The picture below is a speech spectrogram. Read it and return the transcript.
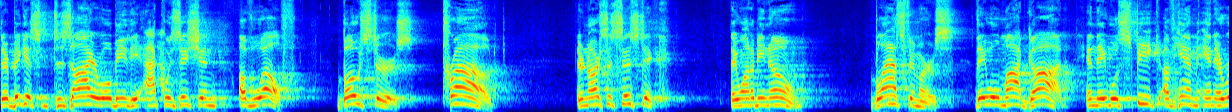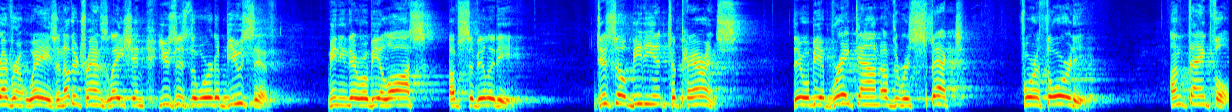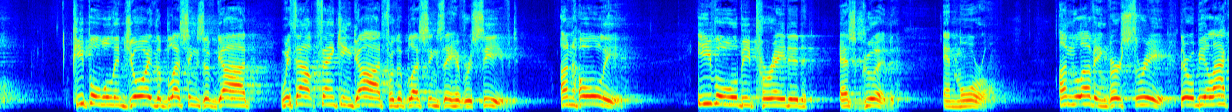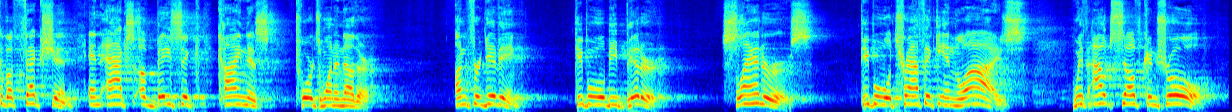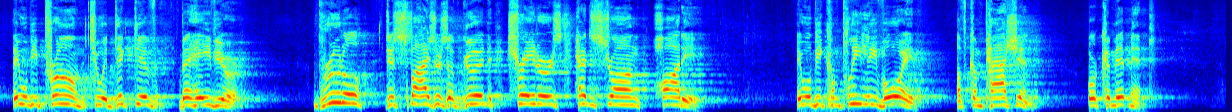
Their biggest desire will be the acquisition of wealth. Boasters, proud. They're narcissistic. They want to be known. Blasphemers. They will mock God and they will speak of him in irreverent ways. Another translation uses the word abusive meaning there will be a loss of civility. Disobedient to parents, there will be a breakdown of the respect for authority. Unthankful, People will enjoy the blessings of God without thanking God for the blessings they have received. Unholy. Evil will be paraded as good and moral. Unloving, verse 3. There will be a lack of affection and acts of basic kindness towards one another. Unforgiving. People will be bitter, slanderers. People will traffic in lies without self control. They will be prone to addictive behavior. Brutal despisers of good, traitors, headstrong, haughty. It will be completely void of compassion or commitment.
